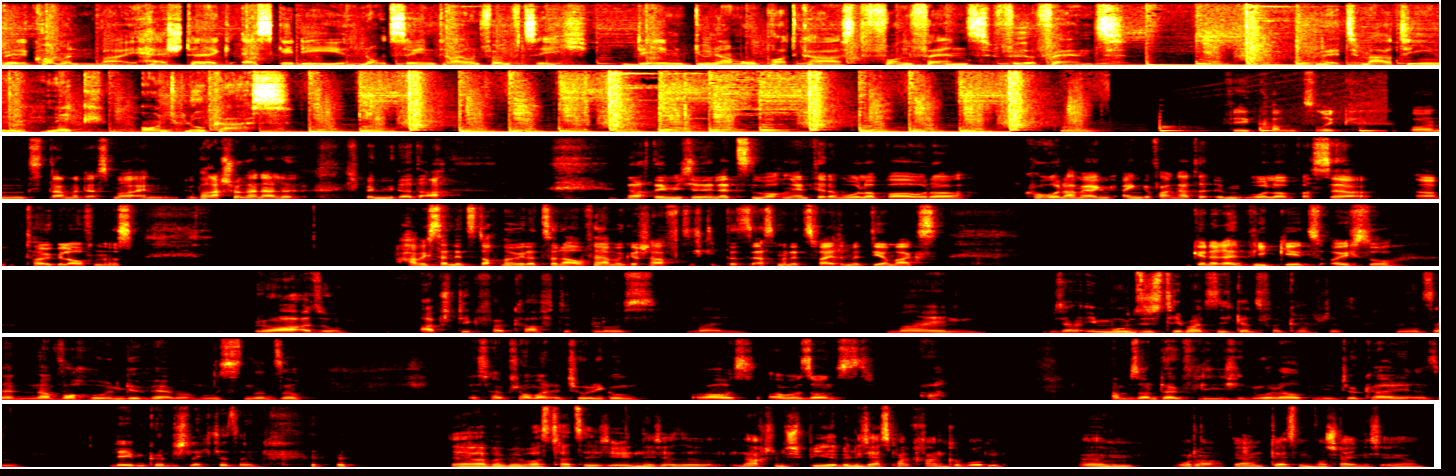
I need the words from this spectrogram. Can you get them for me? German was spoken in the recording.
Willkommen bei Hashtag SGD1953, dem Dynamo-Podcast von Fans für Fans. Mit Martin, Nick und Lukas. Willkommen zurück und damit erstmal eine Überraschung an alle. Ich bin wieder da. Nachdem ich in den letzten Wochen entweder im Urlaub war oder Corona mir eingefangen hatte im Urlaub, was sehr äh, toll gelaufen ist, habe ich es dann jetzt doch mal wieder zu einer Aufnahme geschafft. Ich glaube, das ist erstmal eine zweite mit dir, Max. Generell, wie geht's euch so? Ja, also Abstieg verkraftet, bloß mein, mein wie sagen, Immunsystem hat es nicht ganz verkraftet. Ich bin jetzt seit einer Woche ungefähr am Husten und so. Deshalb schau mal Entschuldigung voraus, aber sonst, ja, am Sonntag fliege ich in Urlaub in die Türkei, also Leben könnte schlechter sein. ja, bei mir war es tatsächlich ähnlich. Also nach dem Spiel bin ich erstmal krank geworden. Ähm, oder währenddessen wahrscheinlich eher.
